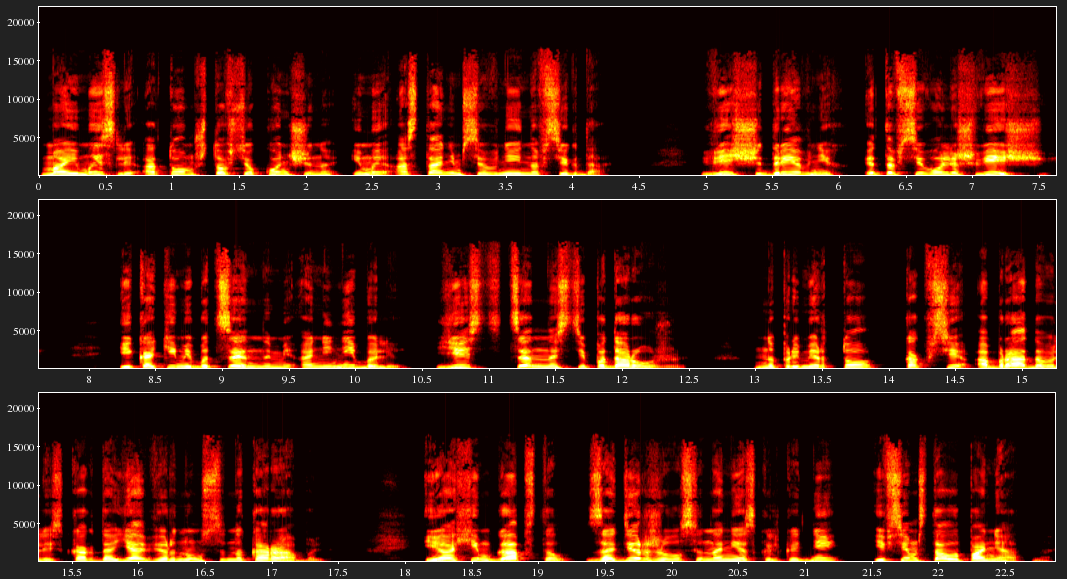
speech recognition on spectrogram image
Мои мысли о том, что все кончено, и мы останемся в ней навсегда. Вещи древних – это всего лишь вещи. И какими бы ценными они ни были, есть ценности подороже. Например, то, как все обрадовались, когда я вернулся на корабль. Иоахим Габстел задерживался на несколько дней, и всем стало понятно,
